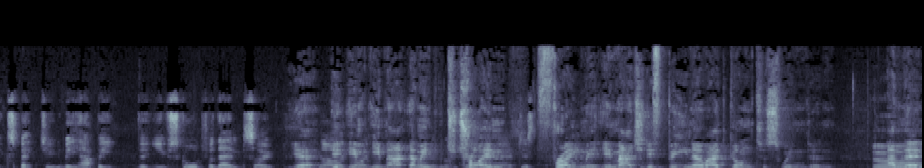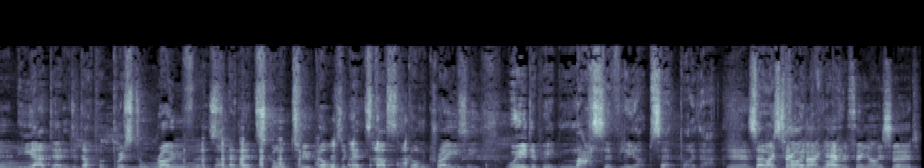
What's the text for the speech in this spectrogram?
expect you to be happy that you've scored for them. So Yeah, No, I, I- I'm I mean, to try and yeah, just- frame it, imagine if Beano had gone to Swindon and then he had ended up at Bristol Rovers no. and then scored two goals against us and gone crazy. We'd have been massively upset by that. Yeah. So I it's take kind back of like everything I said.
